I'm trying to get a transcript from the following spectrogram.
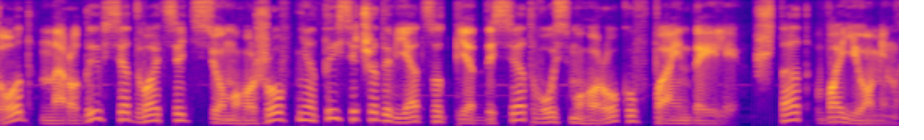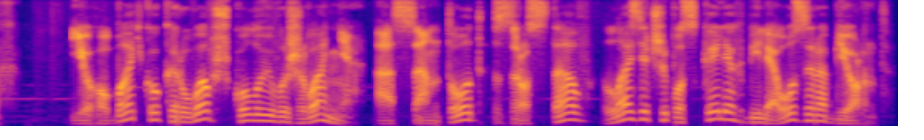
Тод народився 27 жовтня 1958 року в Пайндейлі, штат Вайомінг. Його батько керував школою виживання, а сам Тод зростав, лазячи по скелях біля озера Бьорнт.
